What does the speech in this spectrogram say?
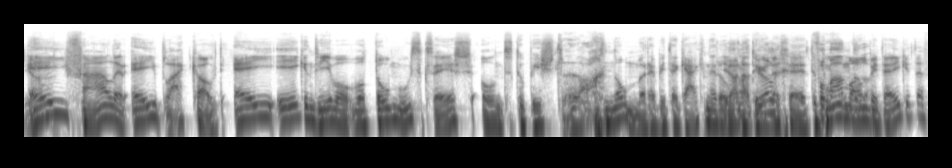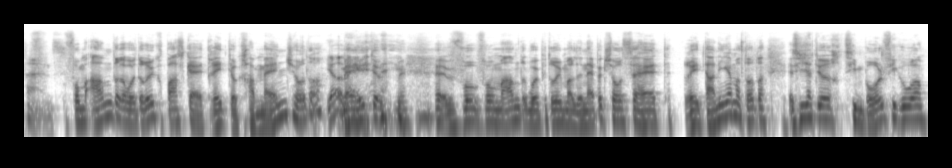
Ja. Ein Fehler, ein Blackout, ein irgendwie, wo, wo dumm aussiehst und du bist Lachnummer bei den Gegnern ja, und natürlich, natürlich äh, der vom Buhmann bei den eigenen Fans. Vom anderen, der den Rückpass geht, redet ja kein Mensch, oder? Ja, vom, vom anderen, der dreimal daneben geschossen hat, redet auch niemand, oder? Es ist natürlich die Symbolfigur.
